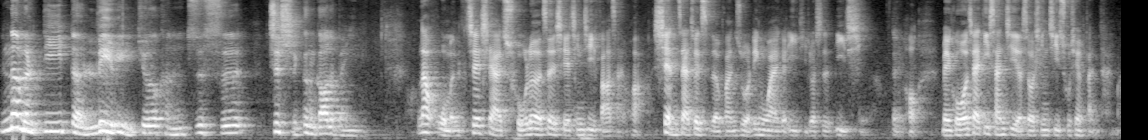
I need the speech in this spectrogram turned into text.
那么低的利率就有可能支持支持更高的本益比。那我们接下来除了这些经济发展的话，现在最值得关注的另外一个议题就是疫情。对，好，美国在第三季的时候经济出现反弹嘛？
